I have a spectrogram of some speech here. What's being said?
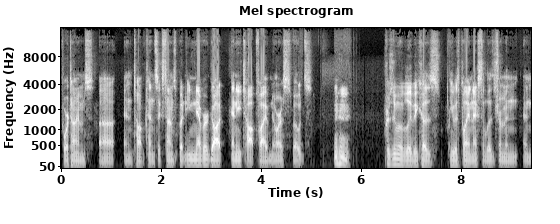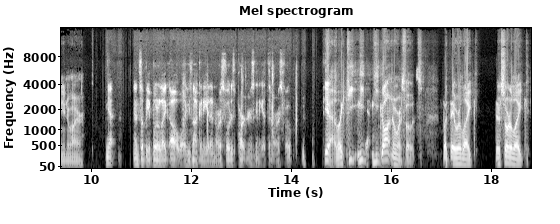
four times uh, and top ten six times, but he never got any top five Norris votes. Mm-hmm presumably because he was playing next to Lidstrom and, and Niedermayer. Yeah. And so people are like, oh, well, he's not going to get a Norris vote. His partner is going to get the Norris vote. yeah. Like he, he, yeah. he got Norris votes, but they were like, they're sort of like,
